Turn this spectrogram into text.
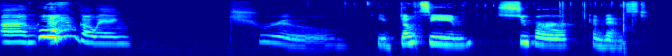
Um, Woo. I am going true. You don't seem super convinced.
